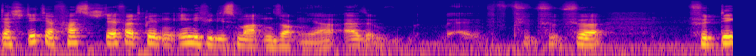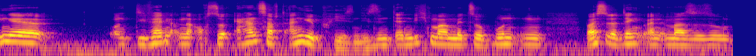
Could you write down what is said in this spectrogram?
das steht ja fast stellvertretend ähnlich wie die smarten Socken, ja. Also äh, für- für, für Dinge, und die werden dann auch so ernsthaft angepriesen. Die sind dann nicht mal mit so bunten, weißt du, da denkt man immer so, so,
